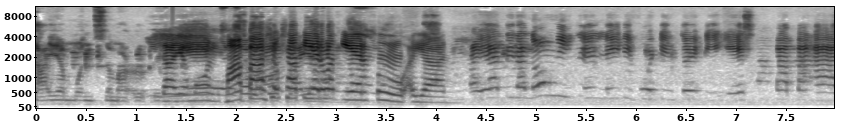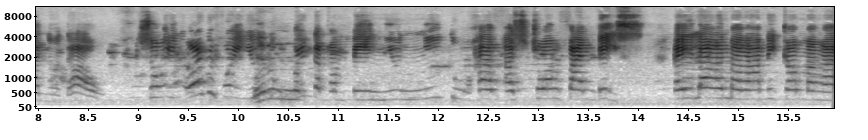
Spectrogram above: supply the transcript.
diamonds na ma-earn. Diamond. Yes. Mapasok sa tier 1, tier 2. Ayan. Kaya tinanong ni Lady 1430 is, papaano daw? So in order for you to Meron- win the campaign, you to a strong fan base. Kailangan marami kang mga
